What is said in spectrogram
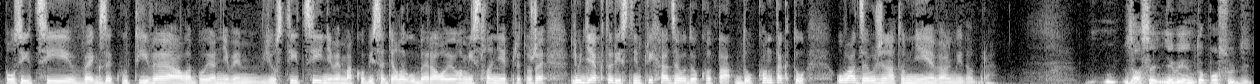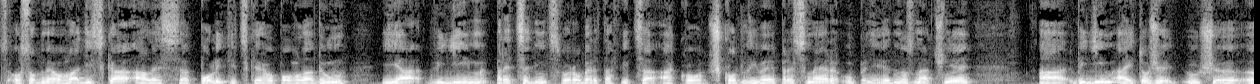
pozícii v exekutíve alebo ja neviem v justícii, neviem ako by sa ďalej uberalo jeho myslenie, pretože ľudia, ktorí s ním prichádzajú do, kota, do kontaktu, uvádzajú, že na tom nie je veľmi dobré. Zase neviem to posúdiť z osobného hľadiska, ale z politického pohľadu ja vidím predsedníctvo Roberta Fica ako škodlivé pre smer, úplne jednoznačne. A vidím aj to, že už, e, e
